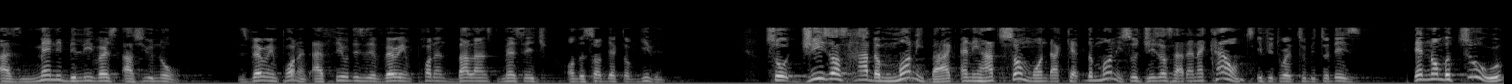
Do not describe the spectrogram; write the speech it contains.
as many believers as you know. It's very important. I feel this is a very important, balanced message on the subject of giving. So Jesus had a money bag, and he had someone that kept the money. So Jesus had an account, if it were to be today's Then number two,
